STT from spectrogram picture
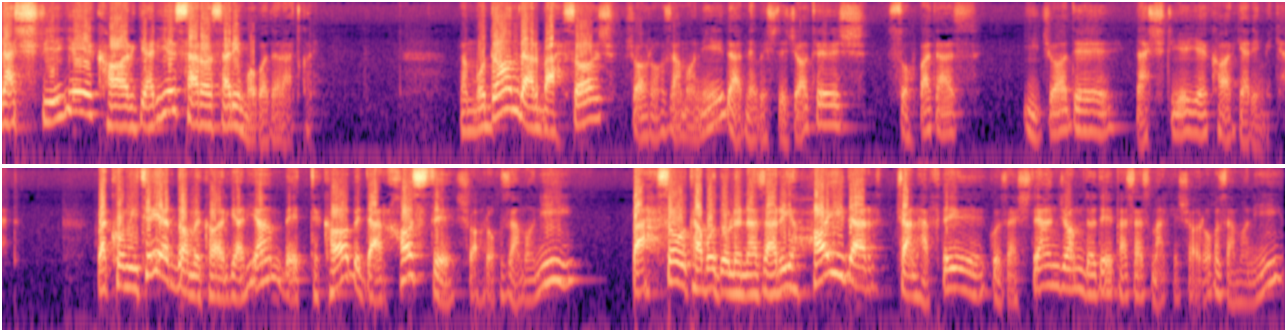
نشریه کارگری سراسری مبادرت کنیم. و مدام در بحثاش شاهرخ زمانی در نوشتجاتش صحبت از ایجاد نشریه کارگری می‌کرد. و کمیته اقدام کارگری هم به اتکا به درخواست شاهرخ زمانی بحثا و تبادل نظری هایی در چند هفته گذشته انجام داده پس از مرگ شاهرخ زمانی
